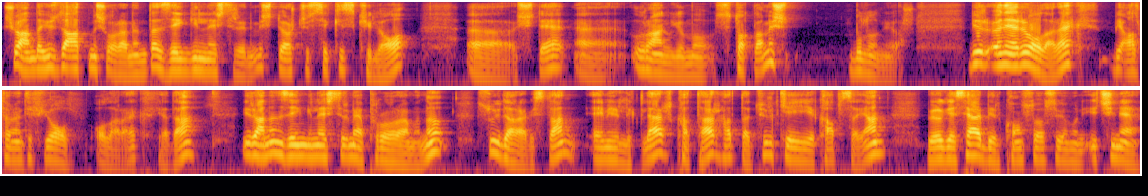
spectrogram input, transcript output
şu anda %60 oranında zenginleştirilmiş 408 kilo e, işte e, uranyumu stoklamış bulunuyor. Bir öneri olarak, bir alternatif yol olarak ya da İran'ın zenginleştirme programını Suudi Arabistan, Emirlikler, Katar hatta Türkiye'yi kapsayan bölgesel bir konsorsiyumun içine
